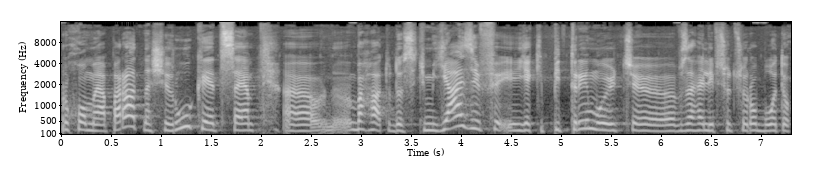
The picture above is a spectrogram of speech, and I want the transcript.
рухомий апарат, наші руки, це е, багато досить м'язів, які підтримують е, взагалі всю цю роботу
